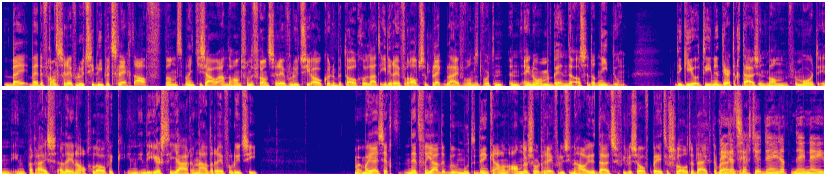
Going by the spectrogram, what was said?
bij, bij de Franse revolutie liep het slecht af. Want, want je zou aan de hand van de Franse revolutie ook kunnen betogen... laat iedereen vooral op zijn plek blijven... want het wordt een, een enorme bende als ze dat niet doen de guillotine. 30.000 man vermoord in, in Parijs alleen al, geloof ik. In, in de eerste jaren na de revolutie. Maar, maar jij zegt net van ja, we moeten denken aan een ander soort revolutie. Dan haal je de Duitse filosoof Peter Sloterdijk erbij. Nee, dat zegt je. Nee, dat, nee, nee,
